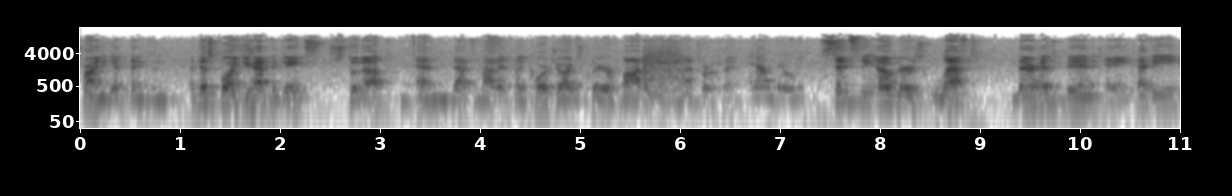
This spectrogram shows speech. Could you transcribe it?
trying to get things. And at this point, you have the gates stood up, and that's about it. The courtyard's clear of bodies and that sort of thing. And I'm building. Since the ogres left, there has been a heavy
